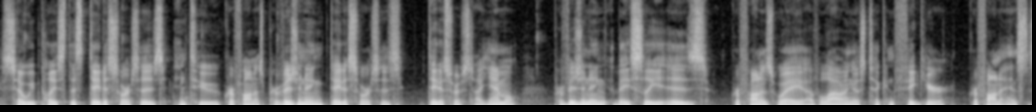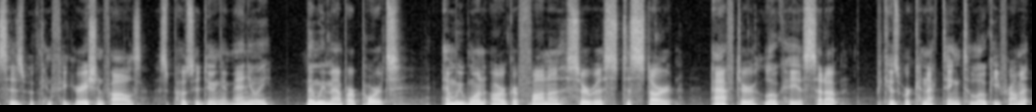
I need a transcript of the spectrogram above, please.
So we place this data sources into Grafana's provisioning, data sources, data source.yaml. Provisioning basically is Grafana's way of allowing us to configure Grafana instances with configuration files as opposed to doing it manually. Then we map our ports, and we want our Grafana service to start after Loki is set up because we're connecting to Loki from it.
